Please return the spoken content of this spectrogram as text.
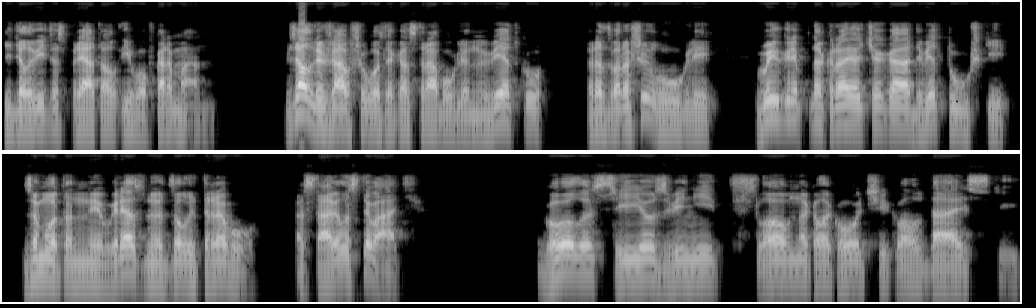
и деловито спрятал его в карман. Взял лежавшую возле костра обугленную ветку, разворошил угли, выгреб на край очага две тушки, замотанные в грязную от золы траву, оставил остывать. Голос ее звенит, словно колокольчик валдайский.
